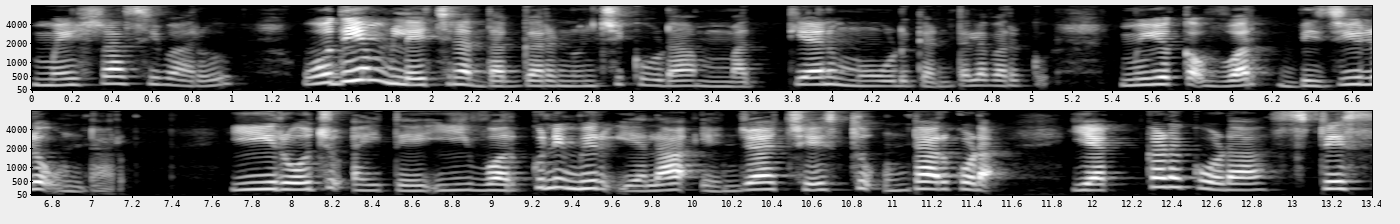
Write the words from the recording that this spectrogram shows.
మేషరాశి వారు ఉదయం లేచిన దగ్గర నుంచి కూడా మధ్యాహ్నం మూడు గంటల వరకు మీ యొక్క వర్క్ బిజీలో ఉంటారు. ఈరోజు అయితే ఈ వర్క్ని మీరు ఎలా ఎంజాయ్ చేస్తూ ఉంటారు కూడా ఎక్కడ కూడా స్ట్రెస్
